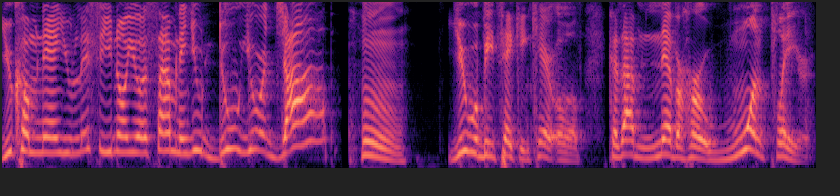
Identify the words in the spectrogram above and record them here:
You come in there, you listen, you know your assignment, and you do your job. Hmm. You will be taken care of. Cause I've never heard one player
